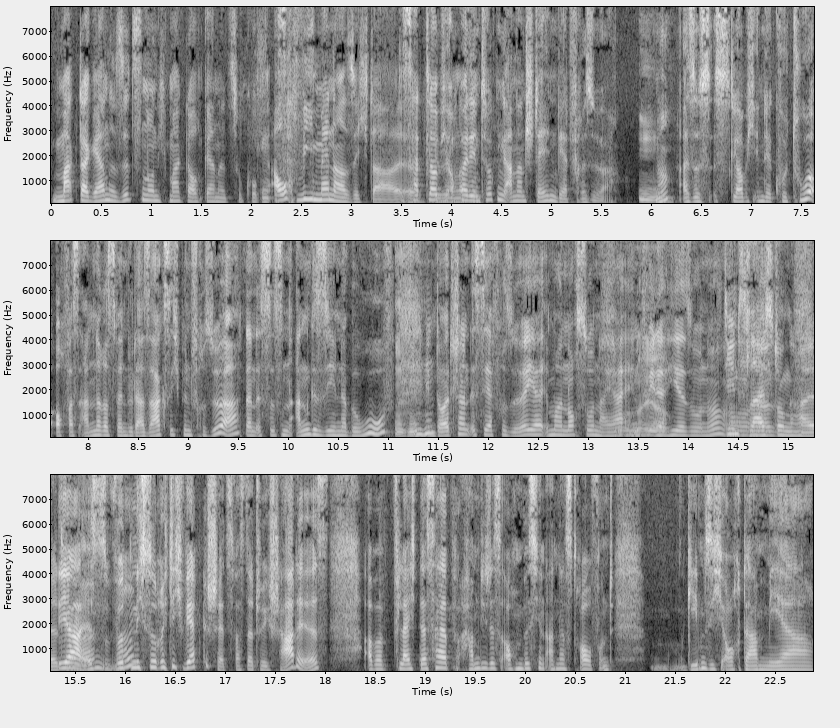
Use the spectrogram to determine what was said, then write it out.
mag da gerne sitzen und ich mag da auch gerne zugucken. Auch wie Männer sich da. Das äh, hat, glaube ich, auch bei den. Türken einen anderen Stellenwert, Friseur. Ne? Also es ist, glaube ich, in der Kultur auch was anderes. Wenn du da sagst, ich bin Friseur, dann ist es ein angesehener Beruf. In Deutschland ist der Friseur ja immer noch so, naja, So, entweder naja. hier so, ne? Dienstleistung halt, Ja, oder? es wird Ne? nicht so richtig wertgeschätzt, was natürlich schade ist. Aber vielleicht deshalb haben die das auch ein bisschen anders drauf und geben sich auch da mehr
